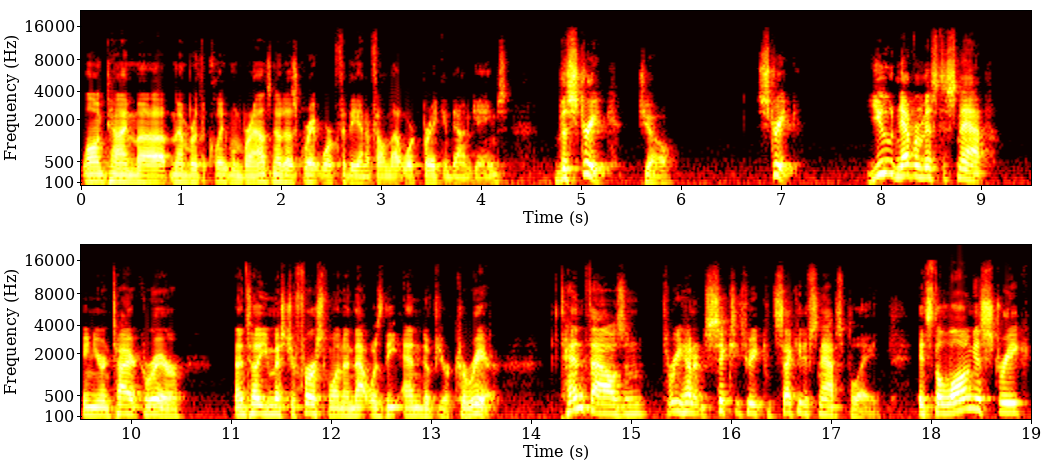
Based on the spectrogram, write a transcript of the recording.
longtime uh, member of the Cleveland Browns, now does great work for the NFL Network breaking down games. The streak, Joe. Streak. You never missed a snap in your entire career until you missed your first one, and that was the end of your career. 10,363 consecutive snaps played. It's the longest streak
